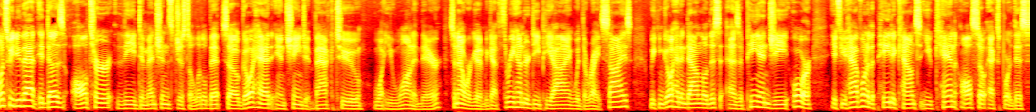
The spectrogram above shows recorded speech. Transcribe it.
Once we do that, it does alter the dimensions just a little bit. So go ahead and change it back to what you wanted there. So now we're good. We got 300 DPI with the right size. We can go ahead and download this as a PNG, or if you have one of the paid accounts, you can also export this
